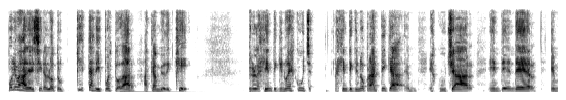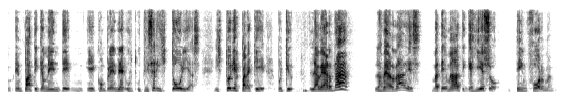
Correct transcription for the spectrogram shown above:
vos le vas a decir al otro qué estás dispuesto a dar a cambio de qué. Pero la gente que no escucha la gente que no practica em, escuchar, entender, em, empáticamente eh, comprender, utilizar historias. ¿Historias para qué? Porque la verdad, las verdades matemáticas y eso te informan.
